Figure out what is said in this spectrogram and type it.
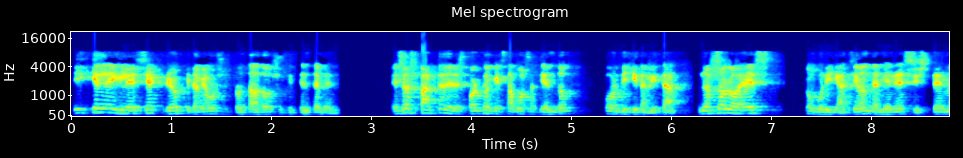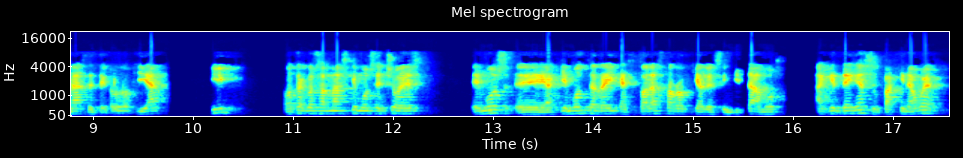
y que en la iglesia creo que no habíamos explotado suficientemente. Eso es parte del esfuerzo que estamos haciendo por digitalizar. No solo es comunicación, también es sistemas de tecnología y otra cosa más que hemos hecho es, hemos, eh, aquí en Monterrey, casi todas las parroquias les invitamos a que tengan su página web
